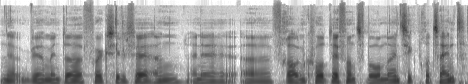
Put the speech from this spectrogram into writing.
Ja, wir haben in der Volkshilfe an eine äh, Frauenquote von 92 Prozent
